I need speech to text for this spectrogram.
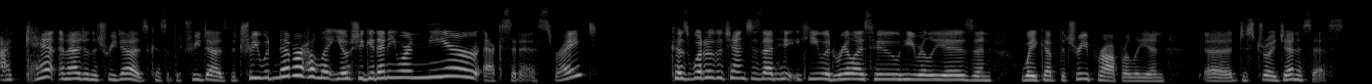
I can't imagine the tree does, because if the tree does, the tree would never have let Yoshi get anywhere near Exodus, right? Because what are the chances that he, he would realize who he really is and wake up the tree properly and uh, destroy Genesis?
